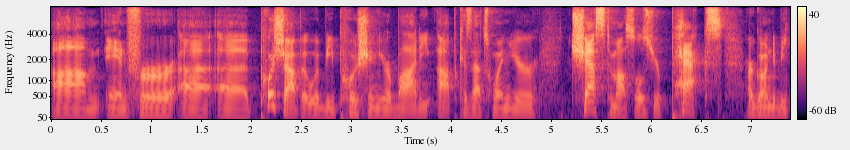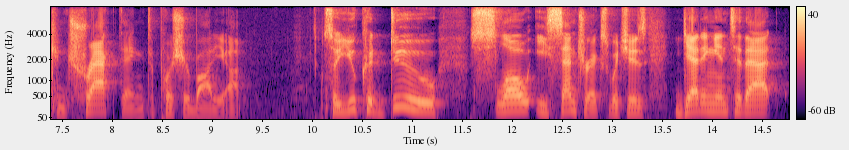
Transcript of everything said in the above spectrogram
Um, and for a push up, it would be pushing your body up because that's when your chest muscles, your pecs, are going to be contracting to push your body up. So you could do slow eccentrics, which is getting into that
